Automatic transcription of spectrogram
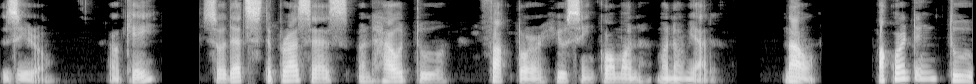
0. Okay? So, that's the process on how to factor using common monomial. Now, according to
